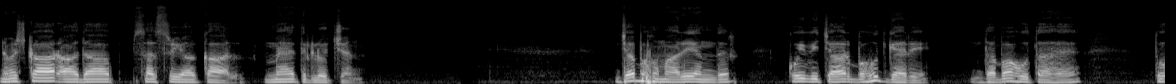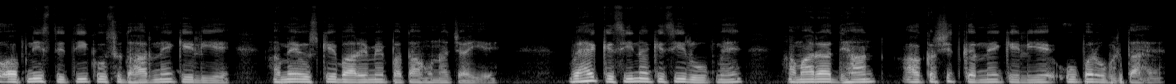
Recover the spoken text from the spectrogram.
नमस्कार, आदाब, सत श्री अकाल, मैं त्रिलोचन। जब हमारे अंदर कोई विचार बहुत गहरे, दबा होता है तो अपनी स्थिति को सुधारने के लिए हमें उसके बारे में पता होना चाहिए। वह किसी न किसी रूप में हमारा ध्यान आकर्षित करने के लिए ऊपर उभरता है।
